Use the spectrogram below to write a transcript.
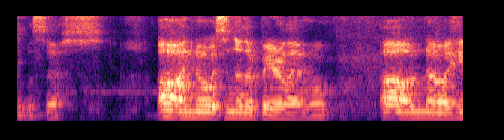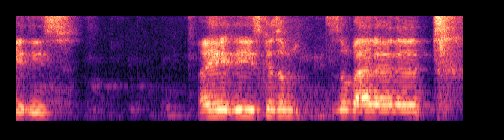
What's this? Oh no, it's another bear level. Oh no, I hate these. I hate these because I'm so bad at it.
